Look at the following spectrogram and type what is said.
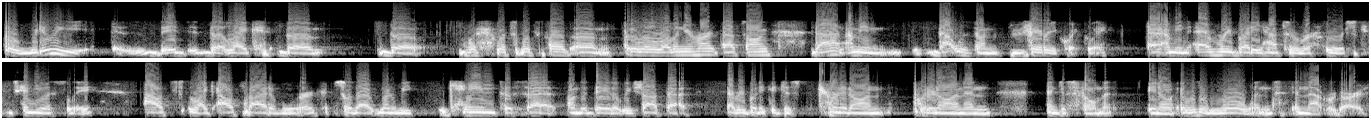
but really, it, the like the the what's what's called um, "Put a Little Love in Your Heart" that song. That I mean, that was done very quickly. I mean, everybody had to rehearse continuously out like outside of work, so that when we came to set on the day that we shot that, everybody could just turn it on, put it on, and and just film it. You know, it was a whirlwind in that regard.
